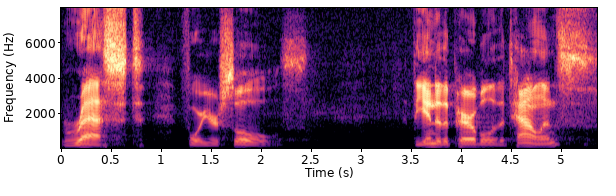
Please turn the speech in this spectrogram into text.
rest for your souls. At the end of the parable of the talents,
